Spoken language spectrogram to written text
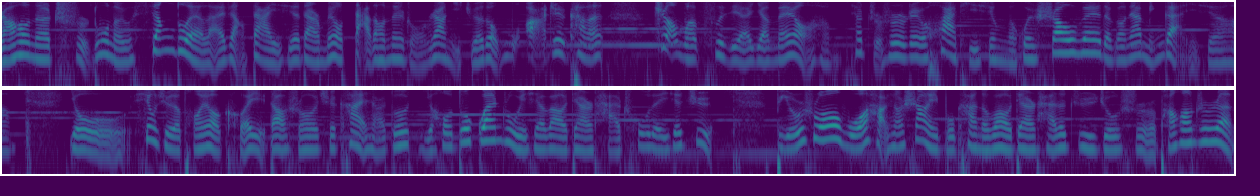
然后呢，尺度呢又相对来讲大一些，但是没有大到那种让你觉得哇，这个看完这么刺激也没有哈。它只是这个话题性的会稍微的更加敏感一些哈。有兴趣的朋友可以到时候去看一下，多以后多关注一些外国电视台出的一些剧。比如说，我好像上一部看的 WOW 电视台的剧就是《彷徨之刃》，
